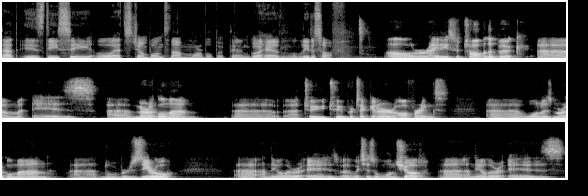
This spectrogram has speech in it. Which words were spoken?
that is DC. Let's jump onto that Marvel book then. Go ahead, lead us off. Alrighty, so top of the book um, is uh, Miracle Man. Uh, uh, two two particular offerings. Uh, one is Miracle Man uh, number zero, uh, and the other is which is a one shot, and the other is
